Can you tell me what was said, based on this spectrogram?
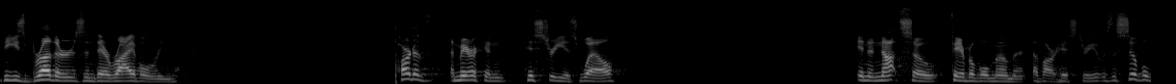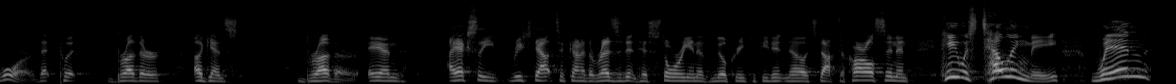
These brothers and their rivalry part of American history as well. In a not so favorable moment of our history, it was the Civil War that put brother against brother. And I actually reached out to kind of the resident historian of Mill Creek. If you didn't know, it's Dr. Carlson. And he was telling me when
